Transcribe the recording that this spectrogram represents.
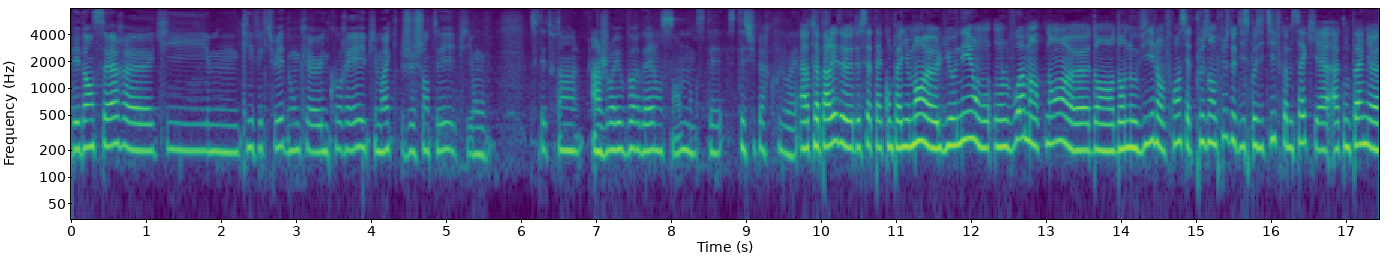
des danseurs qui, hum, qui effectuaient donc une choré et puis moi je chantais et puis on c'était tout un, joyeux bordel ensemble donc c'était super cool. Alors, tu as parlé de, cet accompagnement euh, lyonnais. On, le voit maintenant euh, dans, nos villes en France. Il y a de plus en plus de dispositifs comme ça qui accompagnent euh,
